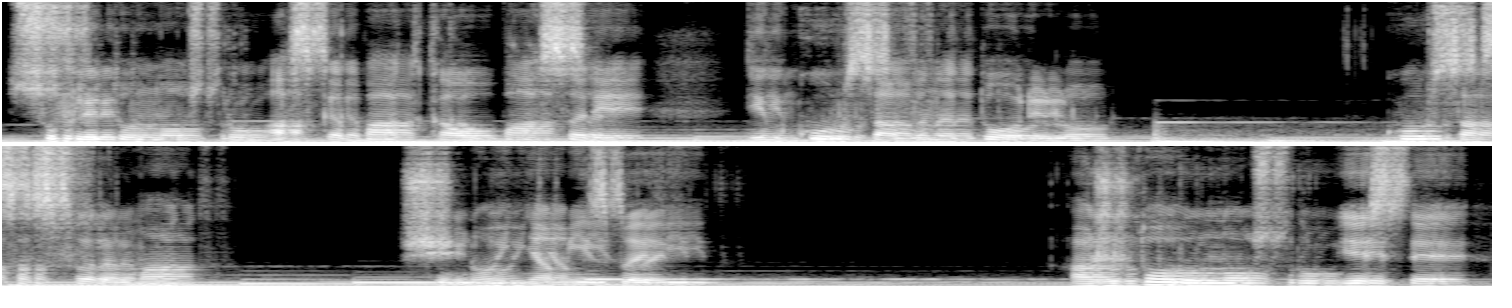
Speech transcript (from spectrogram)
Sufletul nostru a scăpat ca o pasăre din cursa vânătorilor. Cursa s-a sfărămat și noi ne-am izbăvit. Ajutorul nostru este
